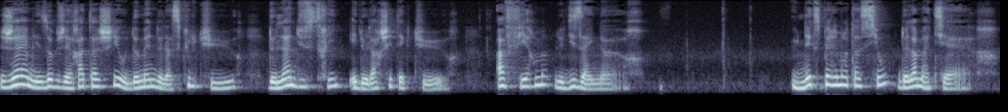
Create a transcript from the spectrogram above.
J'aime les objets rattachés au domaine de la sculpture, de l'industrie et de l'architecture, affirme le designer. Une expérimentation de la matière.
